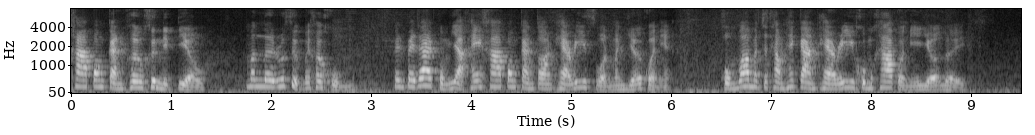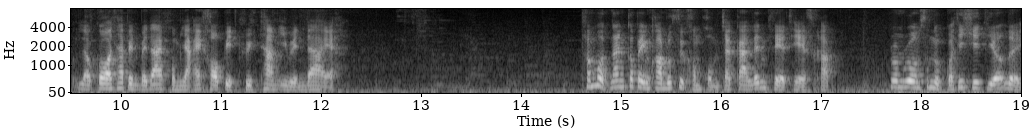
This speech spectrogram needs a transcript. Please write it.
ค่าป้องกันเพิ่มขึ้นนิดเดียว มันเลยรู้สึกไม่ค่อยคุ้ม เป็นไปได้ผมอยากให้ค่าป้องกันตอนแพรรี่สวนมันเยอะกว่านี้ผมว่ามันจะทำให้การแพรรี่คุ้มค่ากว่านี้เยอะเลย แล้วก็ถ้าเป็นไปได้ผมอยากให้เขาปิด quick time event ได้อะทั้งหมดนั่นก็เป็นความรู้สึกของผมจากการเล่น Playtest ครับ รวมๆสนุกกว่าที่คิดเยอะเลย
